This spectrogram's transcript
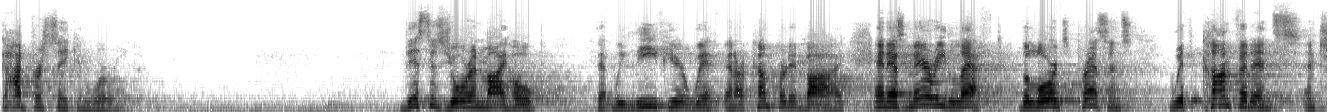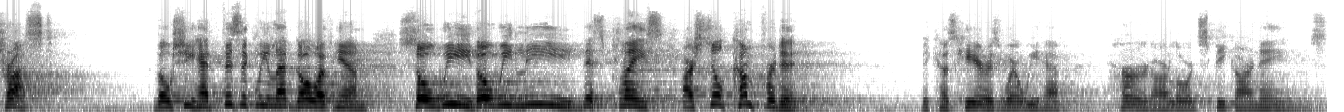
God forsaken world. This is your and my hope that we leave here with and are comforted by. And as Mary left the Lord's presence with confidence and trust, though she had physically let go of him, so we, though we leave this place, are still comforted because here is where we have heard our Lord speak our names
